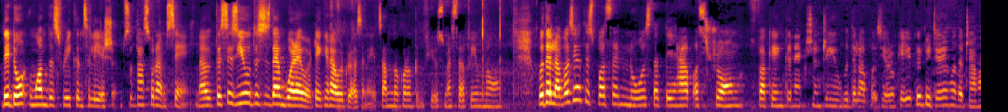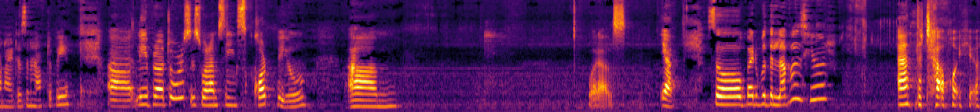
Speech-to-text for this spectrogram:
they don't want this reconciliation. So that's what I'm saying. Now, this is you, this is them, whatever. Take it how it resonates. I'm not going to confuse myself even more. With the lovers here, this person knows that they have a strong fucking connection to you with the lovers here. Okay, you could be dealing with a Gemini, doesn't have to be. Uh, Libra, Taurus is what I'm seeing. Scorpio. Um, what else? Yeah. So, but with the lovers here and the tower here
